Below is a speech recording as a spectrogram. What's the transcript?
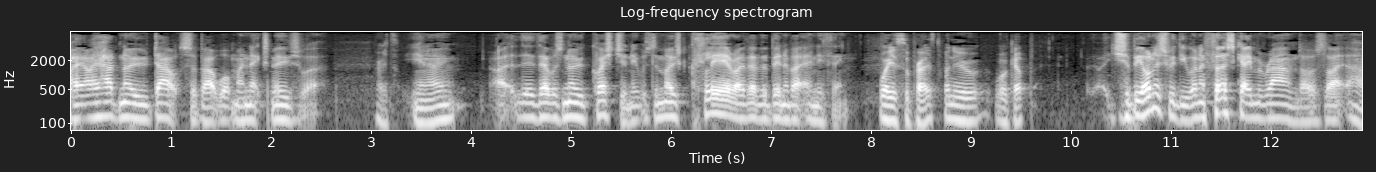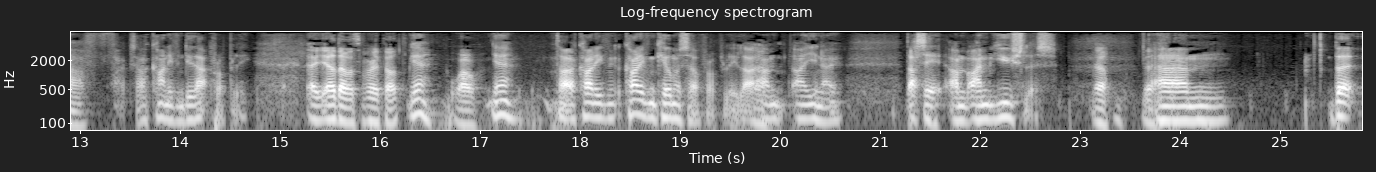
I, I had no doubts about what my next moves were. Right. You know, I, there, there was no question. It was the most clear I've ever been about anything. Were you surprised when you woke up? To be honest with you, when I first came around, I was like, oh, fuck, I can't even do that properly. Uh, yeah, that was first thought. Yeah, Wow. yeah. I can't even, I can't even kill myself properly. Like Yeah. I'm, I, you know, that's it. I'm, I'm useless. Yeah. yeah. Um, but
